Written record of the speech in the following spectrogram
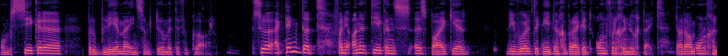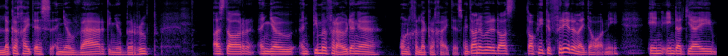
om sekere probleme en simptome te verklaar. So ek dink dat van die ander tekens is baie keer die woord wat ek net nou gebruik het onvergenoegdheid, dat daar ongelukkigheid is in jou werk en jou beroep as daar in jou intieme verhoudinge ongelukkigheid is. Met ander woorde daar's dalk nie tevredenheid daar nie en en dat jy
